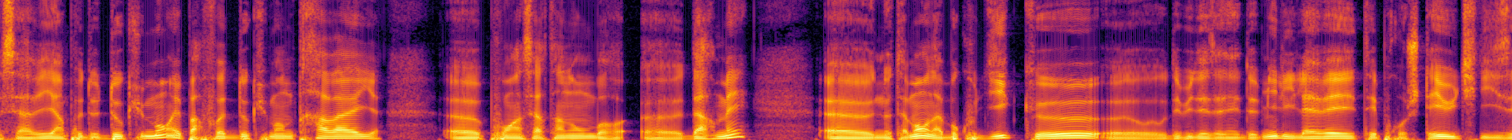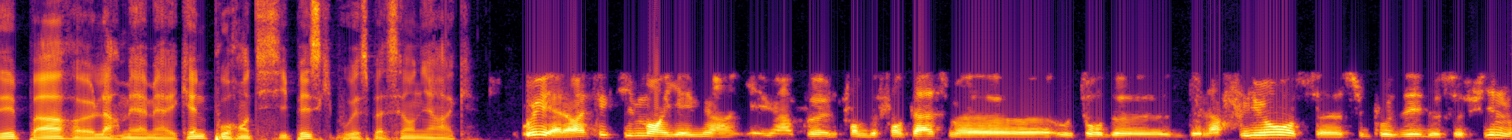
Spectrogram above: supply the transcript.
servi un peu de document et parfois de document de travail. Euh, pour un certain nombre euh, d'armées. Euh, notamment, on a beaucoup dit que au début des années 2000, il avait été projeté, utilisé par l'armée américaine pour anticiper ce qui pouvait se passer en Irak. Oui, alors effectivement, il y a eu un, peu une forme de fantasme autour de, l'influence supposée de ce film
